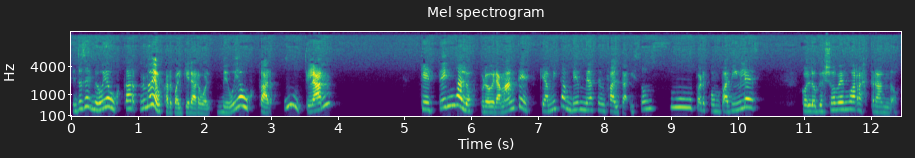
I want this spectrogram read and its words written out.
Entonces me voy a buscar, no me voy a buscar cualquier árbol, me voy a buscar un clan que tenga los programantes que a mí también me hacen falta y son súper compatibles con lo que yo vengo arrastrando.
